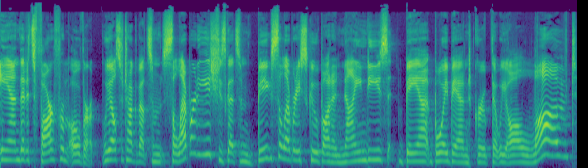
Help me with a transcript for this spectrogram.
and that it's far from over. We also talk about some celebrities. She's got some big celebrity scoop on a 90s band, boy band group that we all loved.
